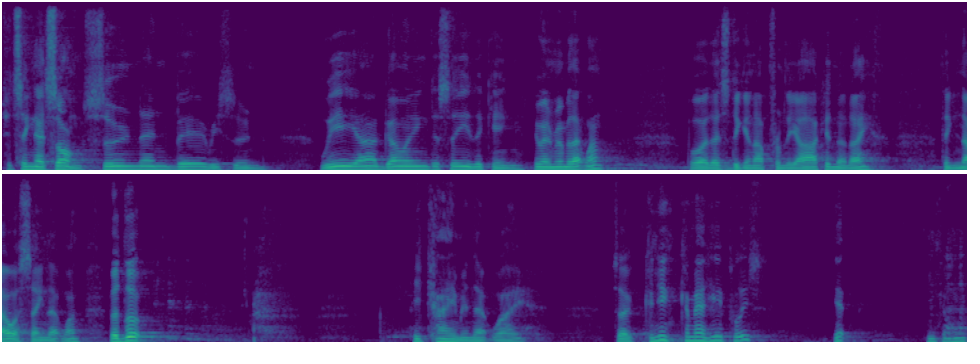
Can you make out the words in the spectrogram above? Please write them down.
Should sing that song, soon and very soon. We are going to see the king. You remember that one? Boy, that's digging up from the ark, isn't it, eh? I think Noah sang that one. But look, he came in that way. So, can you come out here, please? Yep. Can you come here?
